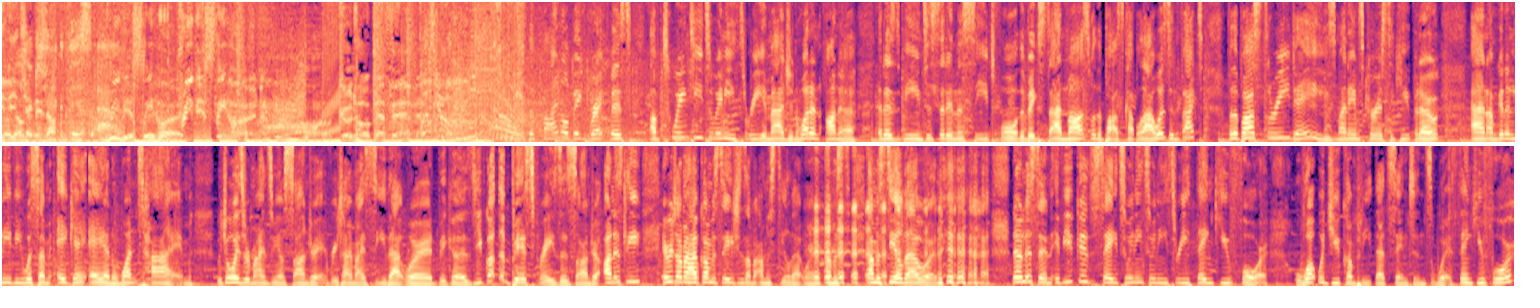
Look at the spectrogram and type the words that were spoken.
Yo, yo. Check this out. This out. Previously heard. Previously heard. Good Hope FM. Let's go. It's the final big breakfast of 2023. Imagine what an honor it has been to sit in the seat for the big Stan Mars for the past couple hours. In fact, for the past three days. My name's Carissa Cupido, and I'm going to leave you with some AKA and one time, which always reminds me of Sandra every time I see that word because you've got the best phrases, Sandra. Honestly, every time I have conversations, I'm, I'm going to steal that one. I'm going to steal that one. now, listen, if you could say 2023, thank you for, what would you complete that sentence with? Thank you for?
